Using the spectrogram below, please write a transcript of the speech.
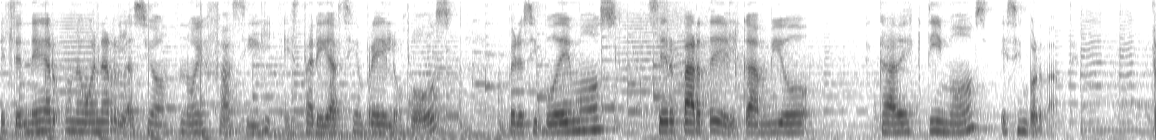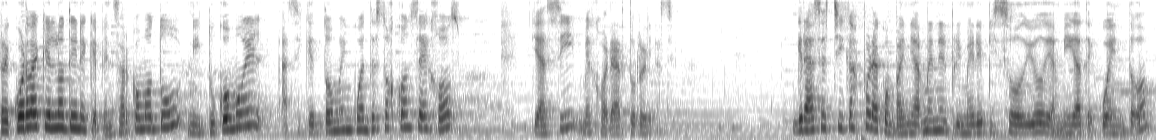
El tener una buena relación no es fácil, es tarea siempre de los dos, pero si podemos ser parte del cambio cada vez timos, es importante. Recuerda que él no tiene que pensar como tú, ni tú como él, así que toma en cuenta estos consejos y así mejorar tu relación. Gracias chicas por acompañarme en el primer episodio de Amiga Te Cuento.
